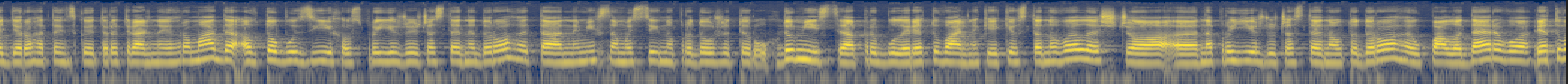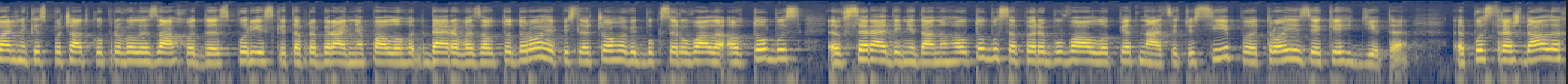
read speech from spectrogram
Підгороддя Рогатинської територіальної громади. Автобус з'їхав з проїжджої частини дороги та не міг самостійно продовжити рух. До місця прибули рятувальники, які встановили, що е, на проїжджу частину автодороги впало дерево. Рятувальники спочатку провели заходи з порізки та прибирання палого дерева з автодороги, після чого відбуксирували автобус. Всередині даного автобуса перебувало 15 осіб, троє з яких діти. Е, Постраждалих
